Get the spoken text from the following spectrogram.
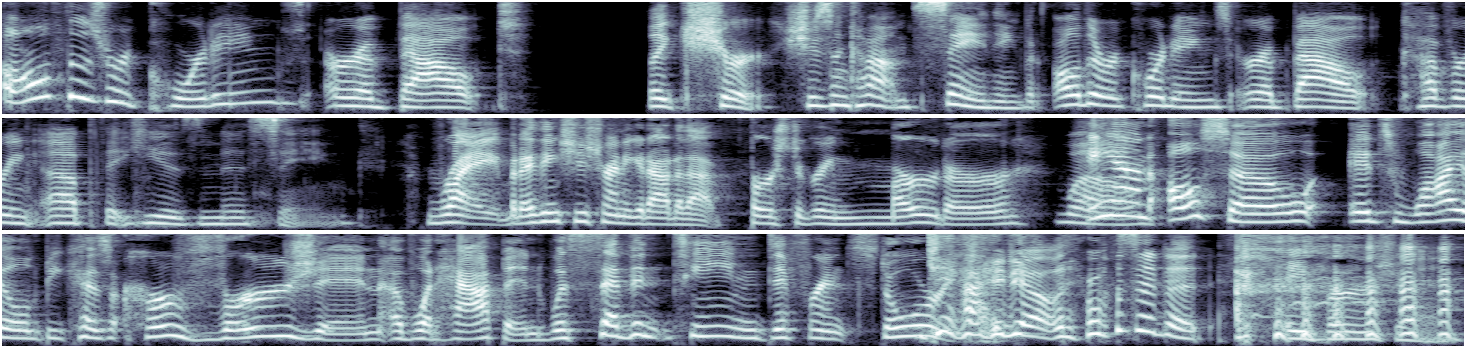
all of those recordings are about like sure she doesn't come out and say anything but all the recordings are about covering up that he is missing Right, but I think she's trying to get out of that first degree murder. Well- and also, it's wild because her version of what happened was 17 different stories. yeah i know there wasn't a, a version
